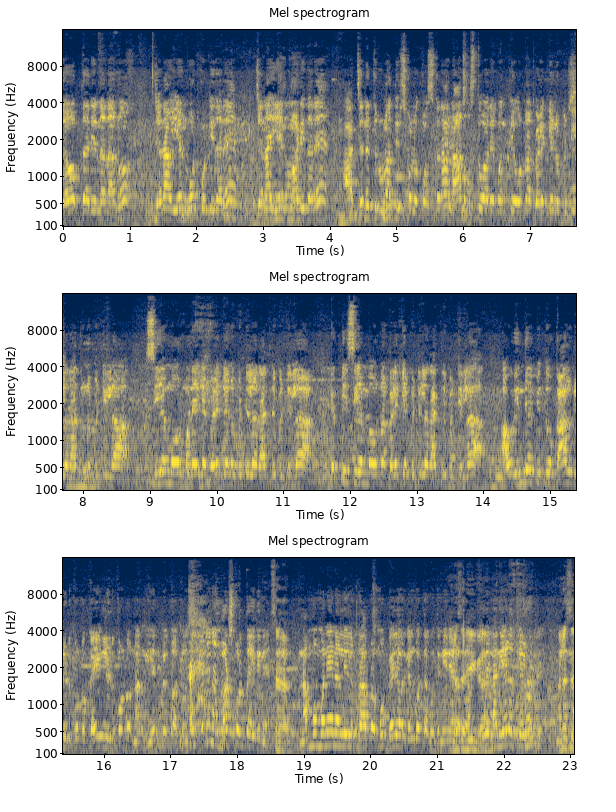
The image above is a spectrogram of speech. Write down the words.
ಜವಾಬ್ದಾರಿಯನ್ನ ನಾನು ಜನ ಏನು ಓಟ್ ಕೊಟ್ಟಿದ್ದಾರೆ ಜನ ಏನು ಮಾಡಿದ್ದಾರೆ ಆ ಜನಕ್ಕೆ ಋಣ ತೀರ್ಸ್ಕೊಳ್ಳೋಕ್ಕೋಸ್ಕರ ನಾನು ಉಸ್ತುವಾರಿ ಮಂತ್ರಿ ಅವ್ರನ್ನ ಬೆಳಗ್ಗೆನೂ ಬಿಟ್ಟಿಲ್ಲ ರಾತ್ರಿನೂ ಬಿಟ್ಟಿಲ್ಲ. ಸಿ ಎಂ ಅವ್ರ ಮನೆಗೆ ಬೆಳಗ್ಗೆನೂ ಬಿಟ್ಟಿಲ್ಲ ರಾತ್ರಿ ಬಿಟ್ಟಿಲ್ಲ. ಡೆಪ್ಟಿ ಸಿ ಎಂ ಅವ್ರನ್ನ ಬೆಳಗ್ಗೆ ಬಿಟ್ಟಿಲ್ಲ ರಾತ್ರಿ ಬಿಟ್ಟಿಲ್ಲ. ಅವ್ರ ಹಿಂದೆ ಬಿದ್ದು ಕಾಲುಗಳು ಹಿಡ್ಕೊಂಡು ಕೈಗಳು ಹಿಡ್ಕೊಂಡು ನನ್ಗೆ ಏನ್ ಬೇಕೋ ಆ ಕೆಲಸ ನಾನು ಮಾಡಿಸ್ಕೊಳ್ತಾ ಇದ್ದೀನಿ. ನಮ್ಮ ಮನೆಯಲ್ಲಿ ಪ್ರಾಬ್ಲಮ್ ಬೇರೆಯವ್ರಿಗೆ ಹೆಂಗ್ ಗೊತ್ತಾಗುತ್ತೆ ನೀನು ನಾನು ಹೇಳೋದು ಕೇಳ್ಬಿಡ್ರಿ. ಅಲ್ಲ ಸರ್,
